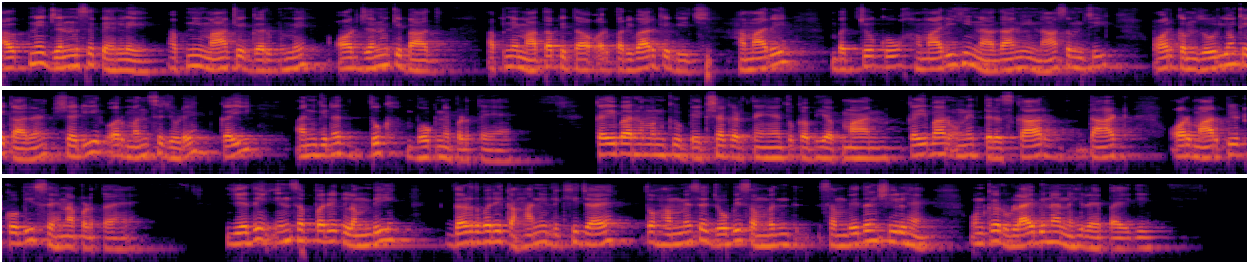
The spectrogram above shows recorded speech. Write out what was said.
अपने जन्म से पहले अपनी माँ के गर्भ में और जन्म के बाद अपने माता पिता और परिवार के बीच हमारे बच्चों को हमारी ही नादानी नासमझी और कमज़ोरियों के कारण शरीर और मन से जुड़े कई अनगिनत दुख भोगने पड़ते हैं। कई बार हम उनकी उपेक्षा करते हैं तो कभी अपमान, कई बार उन्हें तिरस्कार, डांट और मारपीट को भी सहना पड़ता है। यदि इन सब पर एक लंबी दर्द भरी कहानी लिखी जाए तो हम में से जो भी संबंध, संवेदनशील हैं, उनके रुलाए बिना नहीं रह पाएगी।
